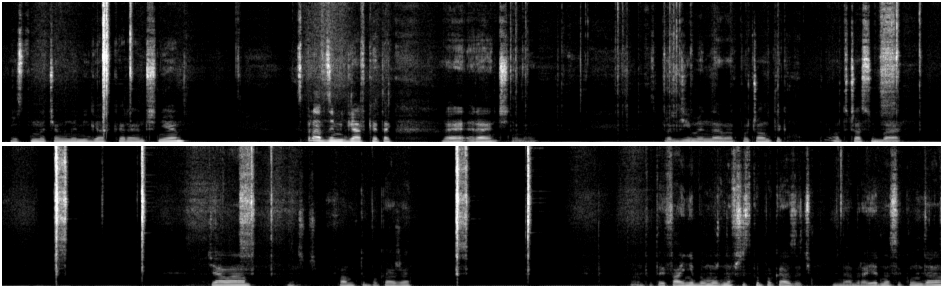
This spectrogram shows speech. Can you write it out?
Po prostu naciągnę migawkę ręcznie. Sprawdzę migawkę tak rę, ręcznie. No. Sprawdzimy na początek od czasu B. Działa. Jeszcze Wam tu pokażę. No tutaj fajnie, bo można wszystko pokazać. Dobra, jedna sekunda.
